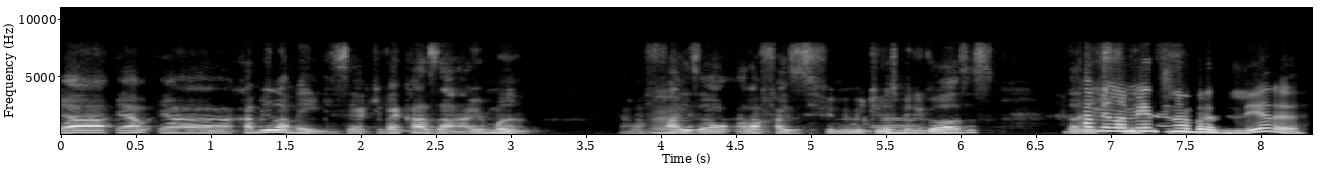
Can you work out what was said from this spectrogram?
é, a, é, a, é a Camila Mendes, é a que vai casar, a irmã. Ela, faz, a, ela faz esse filme Mentiras Ah. Perigosas. Camila Netflix. Mendes não é brasileira?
